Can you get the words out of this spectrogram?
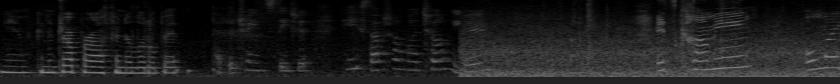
Yeah, we're gonna drop her off in a little bit. at the train station. Hey, stop showing my choni. It's coming? Oh my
